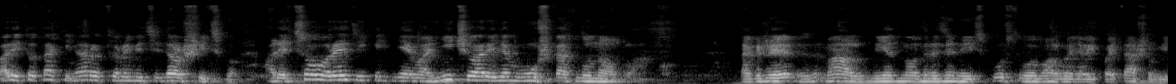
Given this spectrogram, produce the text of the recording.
Ali to taký národ, ktorý by si dal všetko. Ale co keď nemá nič, ale len muškatlu na obláku. Takže mal jedno odrezené iskústvo, mal veľa Pajtašovi,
